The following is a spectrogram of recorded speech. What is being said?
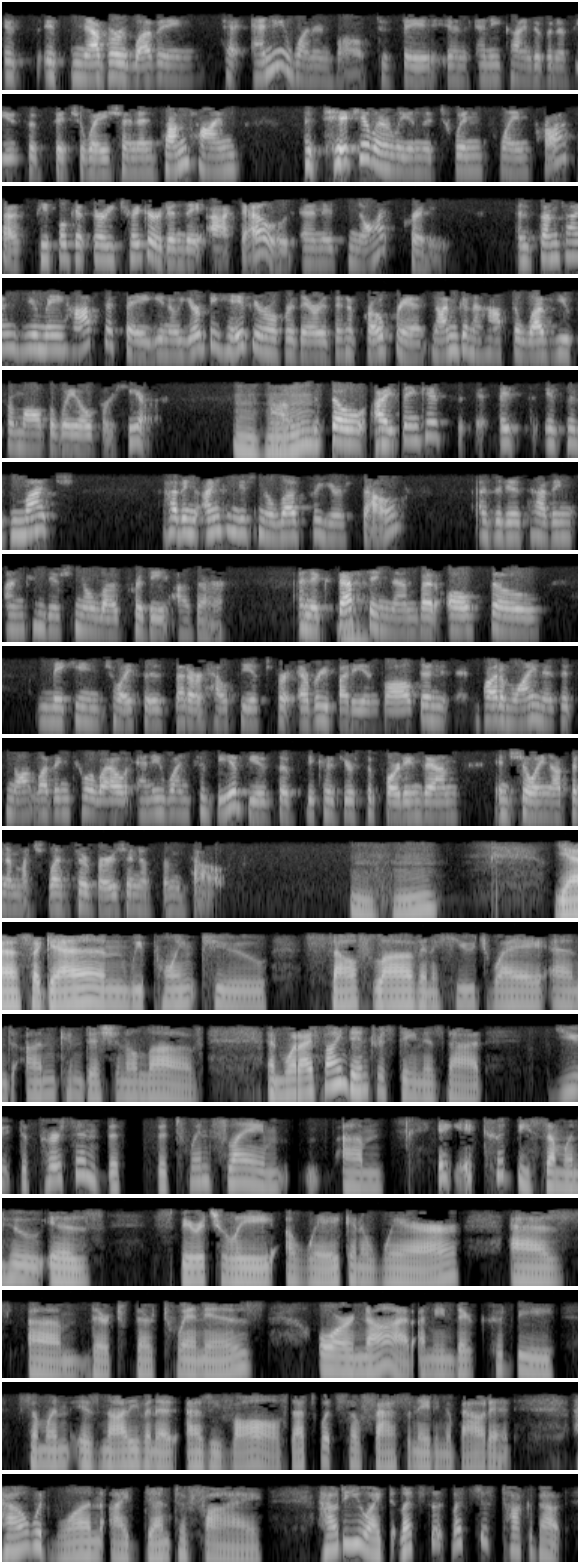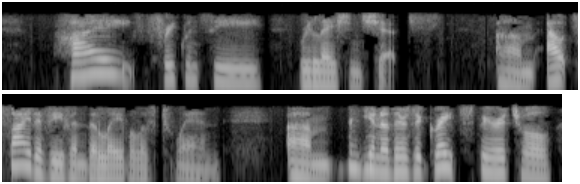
it's it's never loving to anyone involved to stay in any kind of an abusive situation and sometimes particularly in the twin flame process people get very triggered and they act out and it's not pretty and sometimes you may have to say, you know, your behavior over there is inappropriate and I'm going to have to love you from all the way over here. Mm-hmm. Um, so I think it's, it's, it's as much having unconditional love for yourself as it is having unconditional love for the other and accepting them, but also making choices that are healthiest for everybody involved. And bottom line is it's not loving to allow anyone to be abusive because you're supporting them in showing up in a much lesser version of themselves. Mhm. Yes, again, we point to self-love in a huge way and unconditional love. And what I find interesting is that you the person the the twin flame um it, it could be someone who is spiritually awake and aware as um their their twin is or not. I mean, there could be someone is not even a, as evolved. That's what's so fascinating about it. How would one identify? How do you? Let's let's just talk about high frequency relationships um, outside of even the label of twin. Um, mm-hmm. you know, there's a great spiritual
